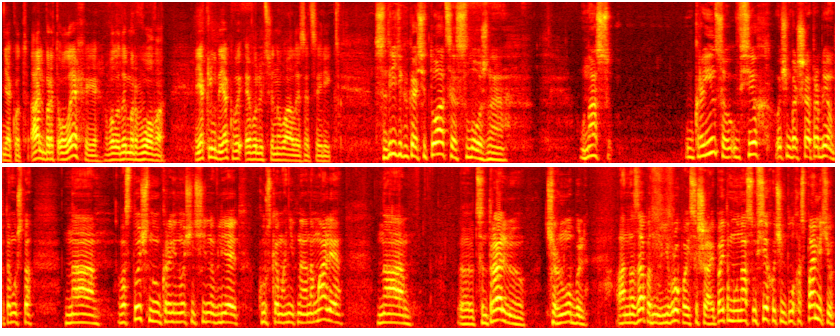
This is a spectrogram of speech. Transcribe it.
як от Альберт Олег і Володимир Вова, як люди, як ви еволюціонували за цей рік? Смотрите, какая ситуация сложная. У нас, у украинцев, у всех очень большая проблема, потому что на Восточную Украину очень сильно влияет Курская магнитная аномалия, на э, Центральную Чернобыль, а на Западную Европа и США. И поэтому у нас у всех очень плохо с памятью.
